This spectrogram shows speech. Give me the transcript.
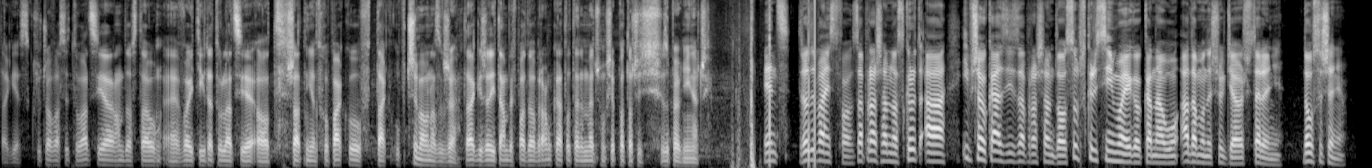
Tak jest, kluczowa sytuacja. Dostał e, Wojtik gratulacje od szatni, od chłopaków. Tak, utrzymał nas w grze. Tak? Jeżeli tam by wpadła bramka, to ten mecz mógł się potoczyć zupełnie inaczej. Więc drodzy Państwo, zapraszam na skrót, a i przy okazji zapraszam do subskrypcji mojego kanału Adam Onyszuk Działacz w terenie. Do usłyszenia.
